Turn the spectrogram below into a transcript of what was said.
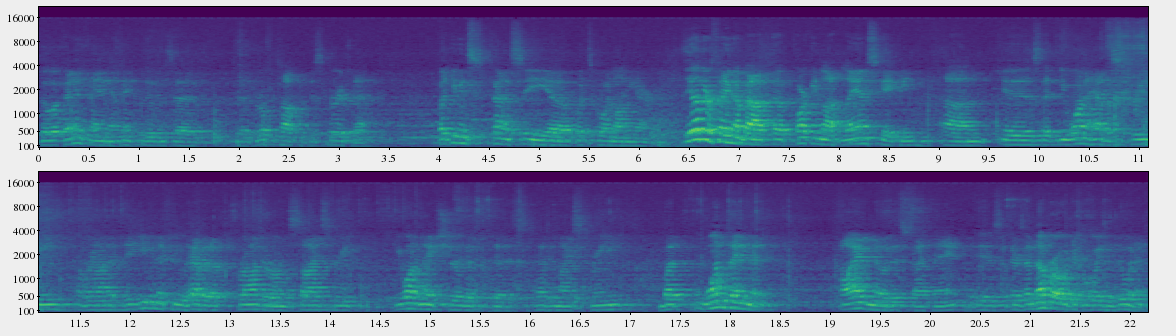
So if anything, I think it was a, the rooftop would discourage that. But you can kind of see uh, what's going on here. The other thing about the parking lot landscaping um, is that you want to have a screen around it. Even if you have it up front or on the side street, you want to make sure that, that it has a nice screen. But one thing that I've noticed, I think, is that there's a number of different ways of doing it.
